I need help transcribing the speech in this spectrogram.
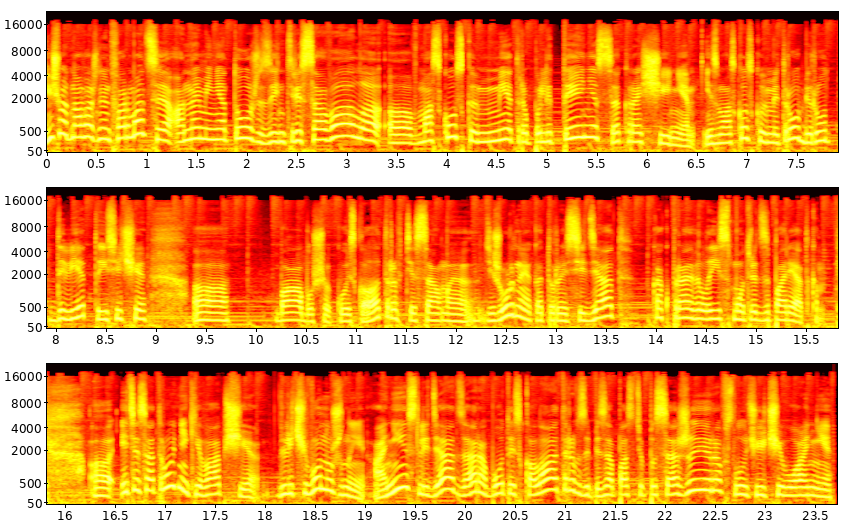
Еще одна важная информация, она меня тоже заинтересовала. Э, в московском метрополитене сокращение. Из московского метро берут 2000 э, бабушек у эскалаторов, те самые дежурные, которые сидят как правило, и смотрят за порядком. А, эти сотрудники вообще для чего нужны? Они следят за работой эскалаторов, за безопасностью пассажиров, в случае чего они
